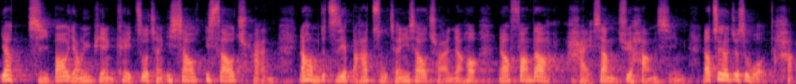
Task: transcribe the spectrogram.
要几包洋芋片可以做成一艘一艘船，然后我们就直接把它组成一艘船，然后然后放到海上去航行，然后最后就是我航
